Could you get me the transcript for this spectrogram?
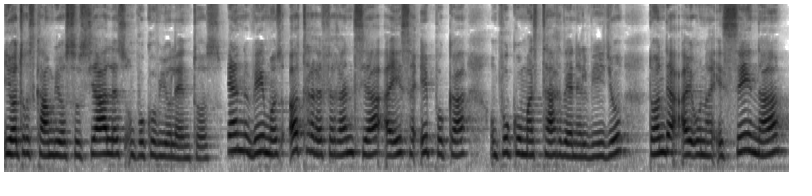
y otros cambios sociales un poco violentos. También vemos otra referencia a esa época un poco más tarde en el vídeo, donde hay una escena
